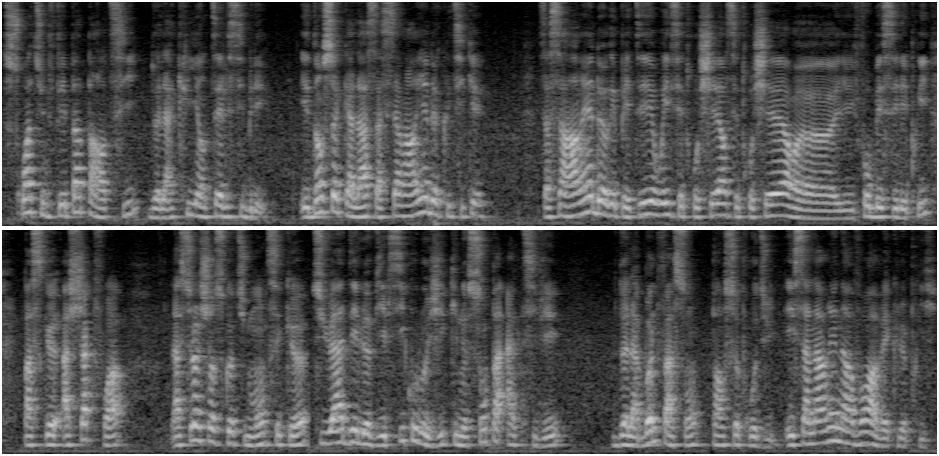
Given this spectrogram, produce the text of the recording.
soit tu ne fais pas partie de la clientèle ciblée. Et dans ce cas-là, ça sert à rien de critiquer. Ça sert à rien de répéter oui c'est trop cher, c'est trop cher, euh, il faut baisser les prix parce que à chaque fois, la seule chose que tu montres c'est que tu as des leviers psychologiques qui ne sont pas activés de la bonne façon par ce produit. Et ça n'a rien à voir avec le prix.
